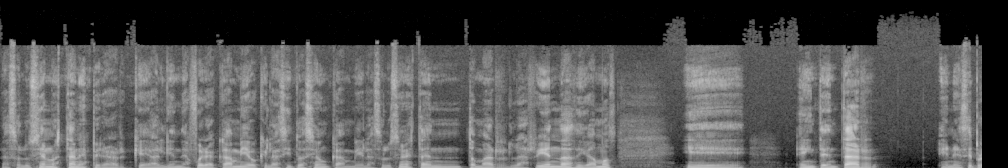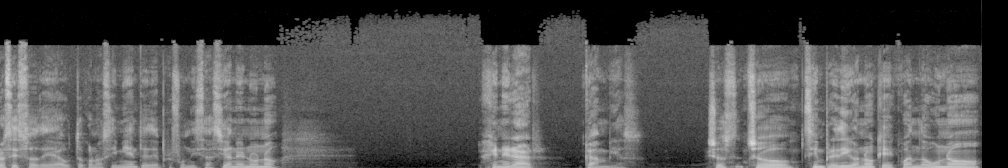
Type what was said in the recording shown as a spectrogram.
La solución no está en esperar que alguien de afuera cambie o que la situación cambie. La solución está en tomar las riendas, digamos, eh, e intentar en ese proceso de autoconocimiento y de profundización en uno, generar cambios. Yo, siempre digo ¿no? que cuando uno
